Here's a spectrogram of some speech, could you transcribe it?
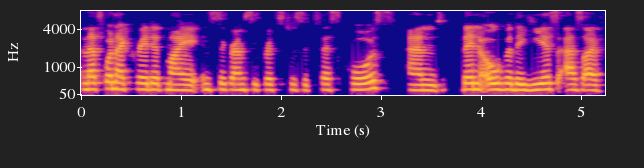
And that's when I created my Instagram Secrets to Success course. And then over the years, as I've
